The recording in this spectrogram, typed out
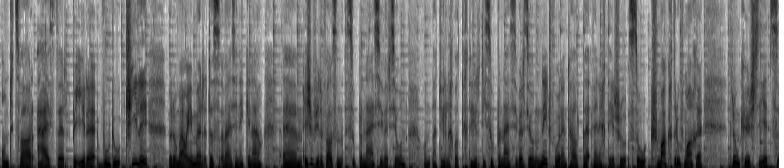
Und zwar heißt er bei ihr Voodoo Chile, warum auch immer, das weiß ich nicht genau. Ähm, ist auf jeden Fall so eine super nice Version und natürlich wollte ich dir die super nice Version nicht vorenthalten, wenn ich dir schon so Geschmack drauf mache. Darum hörst du jetzt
